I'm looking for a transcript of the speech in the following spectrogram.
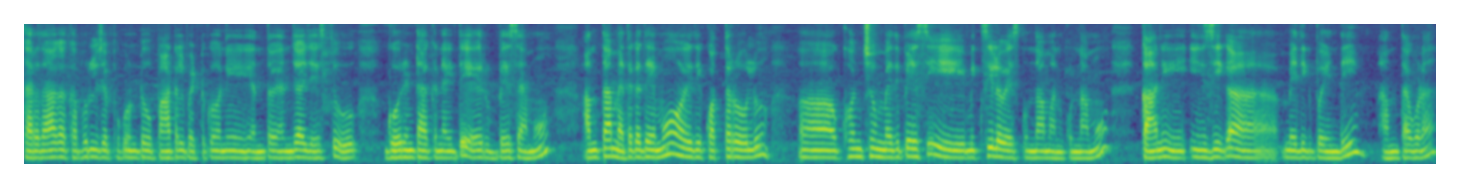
సరదాగా కబుర్లు చెప్పుకుంటూ పాటలు పెట్టుకొని ఎంతో ఎంజాయ్ చేస్తూ గోరింటాకునైతే రుబ్బేశాము. అంతా మెతగదేమో ఇది కొత్త రోలు. కొంచెం మెదిపేసి మిక్సీలో వేసుకుందాం అనుకున్నాము. కానీ ఈజీగా మెదిగిపోయింది. అంతా కూడా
